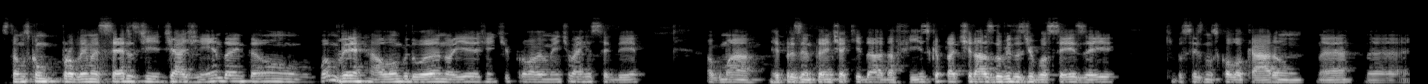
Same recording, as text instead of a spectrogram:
Estamos com problemas sérios de, de agenda, então vamos ver ao longo do ano aí a gente provavelmente vai receber alguma representante aqui da, da física para tirar as dúvidas de vocês aí, que vocês nos colocaram, né, né,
